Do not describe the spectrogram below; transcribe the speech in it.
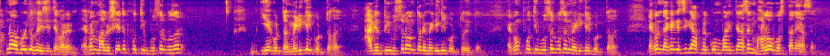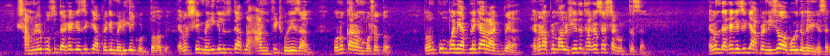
আপনি অবৈধ হয়ে যেতে পারেন। এখন মালয়েশিয়াতে প্রতি বছর বছর ইয়ে করতে হয় মেডিকেল করতে হয়। আগে দুই বছর অন্তরে মেডিকেল করতে হইতো। এখন প্রতি বছর বছর মেডিকেল করতে হয়। এখন দেখা গেছে কি, আপনি কোম্পানিতে আছেন, ভালো অবস্থানে আছেন। সামনের বছর দেখা গেছে কি, আপনাকে মেডিকেল করতে হবে। এখন সেই মেডিকেলে যদি আপনি আনফিট হয়ে যান, কোনো কারণবশত তখন কোম্পানি আপনাকে আর রাখবে না। এখন আপনি মালয়েশিয়াতে থাকার চেষ্টা করতেছেন। এখন দেখা গেছে কি, আপনি নিজেও অবৈধ হয়ে গেছেন।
